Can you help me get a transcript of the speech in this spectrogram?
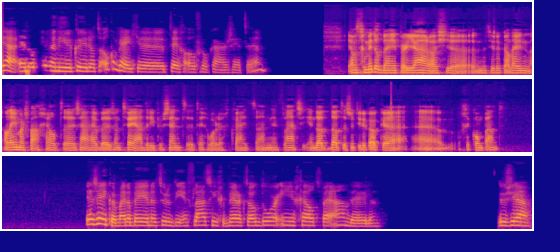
ja, en op die manier kun je dat ook een beetje tegenover elkaar zetten. Hè? Ja, want gemiddeld ben je per jaar, als je natuurlijk alleen, alleen maar spaargeld uh, zou hebben, zo'n 2 à 3 procent eh, tegenwoordig kwijt aan inflatie. En dat, dat is natuurlijk ook uh, uh, gecompound. Jazeker, maar dan ben je natuurlijk, die inflatie werkt ook door in je geld bij aandelen. Dus ja,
